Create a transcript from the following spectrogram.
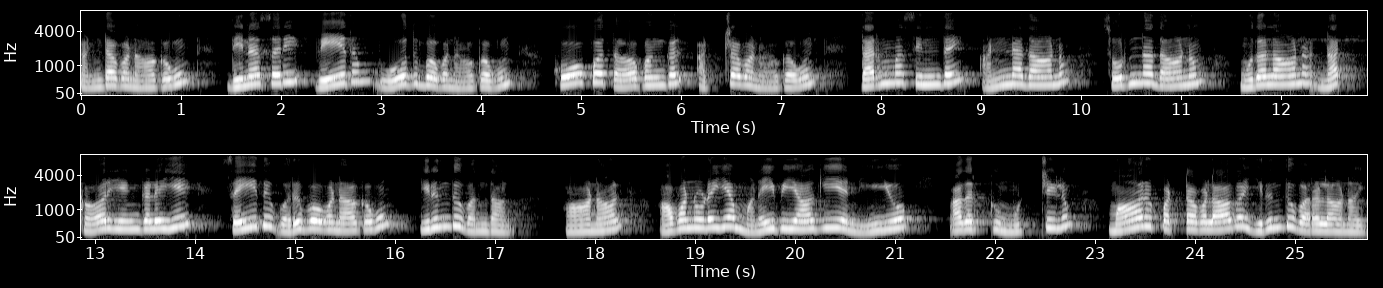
கண்டவனாகவும் தினசரி வேதம் ஓதுபவனாகவும் கோபதாபங்கள் அற்றவனாகவும் தர்ம சிந்தை அன்னதானம் சொர்ணதானம் முதலான நற்காரியங்களையே செய்து வருபவனாகவும் இருந்து வந்தான். ஆனால் அவனுடைய மனைவியாகிய நீயோ அதற்கு முற்றிலும் மாறுபட்டவளாக இருந்து வரலானாய்.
